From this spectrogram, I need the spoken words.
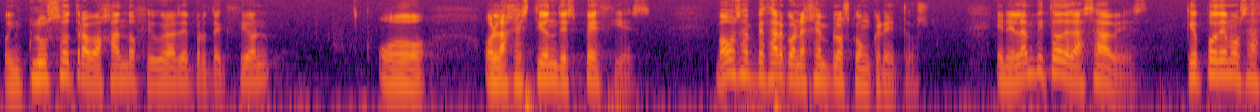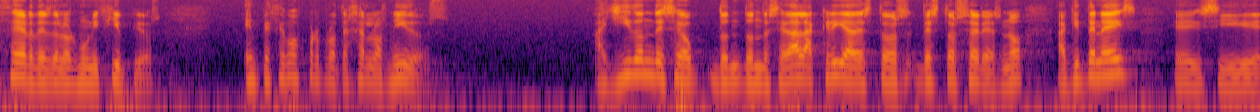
o incluso trabajando figuras de protección o, o la gestión de especies. Vamos a empezar con ejemplos concretos. En el ámbito de las aves, ¿qué podemos hacer desde los municipios? empecemos por proteger los nidos. Allí donde se, donde se da la cría de estos, de estos seres. ¿no? Aquí tenéis, eh, si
